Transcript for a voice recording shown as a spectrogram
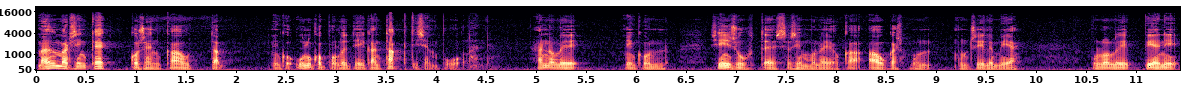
mä ymmärsin Kekkosen kautta niin ulkopolitiikan taktisen puolen. Hän oli niin kuin, siinä suhteessa semmoinen, joka aukas mun, mun silmiä. Mulla oli pieni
